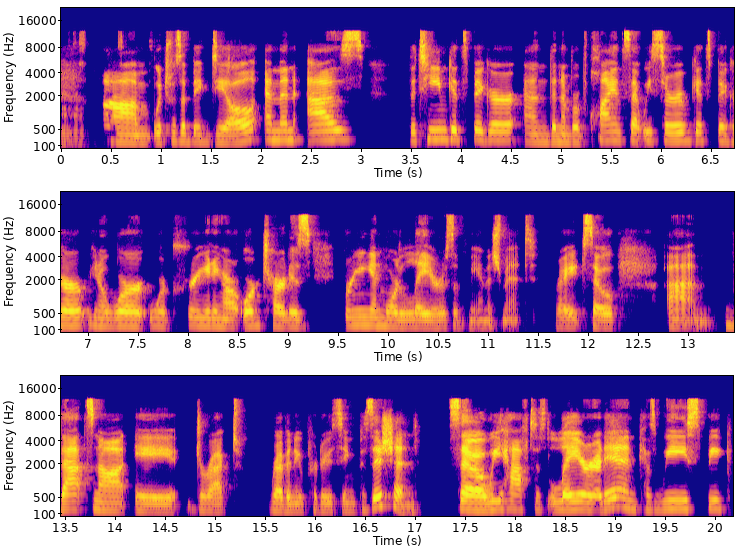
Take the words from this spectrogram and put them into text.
mm-hmm. um, which was a big deal and then as the team gets bigger and the number of clients that we serve gets bigger. You know we're we're creating our org chart is bringing in more layers of management right? So um, that's not a direct revenue producing position. So we have to layer it in because we speak,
